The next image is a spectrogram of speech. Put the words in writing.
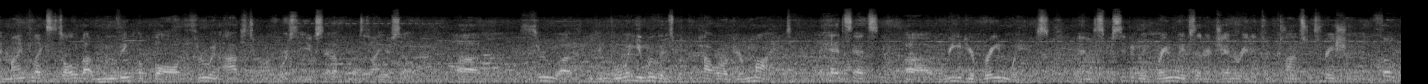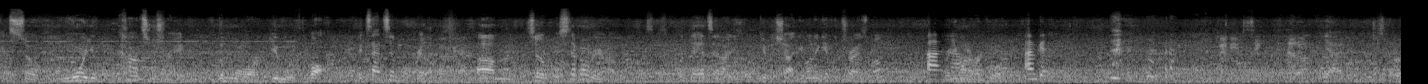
Mindflex is all about moving a ball through an obstacle course that you've set up and designed yourself. Uh, through uh, the way you move it is with the power of your mind. The headsets uh, read your brain waves, and specifically brain waves that are generated through concentration and focus. So the more you concentrate, the more you move the ball. It's that simple, really. Um, so step over here. Put the headset on. Give it a shot. You want to give it a try as well, Uh, or you want to record? I'm good. I need to take the hat off. Yeah. Just for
